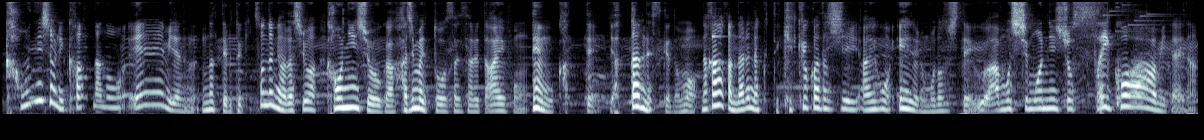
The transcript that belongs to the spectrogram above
顔認証に変わったの？えーみたいになってる時。その時私は顔認証が初めて搭載された iPhone10 を買ってやったんですけどもなかなか慣れなくて結局私 iPhone8 に戻してうわもう指紋認証最高みたいな。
